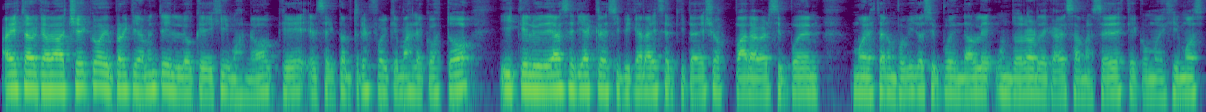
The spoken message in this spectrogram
Ahí está lo que hablaba Checo y prácticamente lo que dijimos, ¿no? Que el sector 3 fue el que más le costó y que lo ideal sería clasificar ahí cerquita de ellos para ver si pueden molestar un poquito, si pueden darle un dolor de cabeza a Mercedes, que como dijimos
